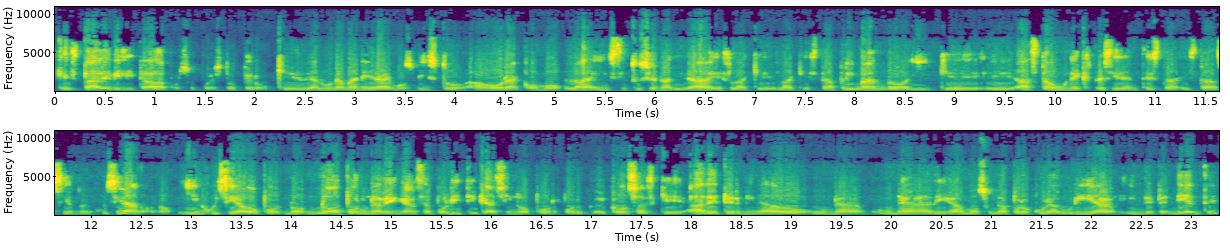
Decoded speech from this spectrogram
que está debilitada, por supuesto, pero que de alguna manera hemos visto ahora como la institucionalidad es la que, la que está primando y que eh, hasta un expresidente está, está siendo enjuiciado, ¿no? Y enjuiciado por, no, no por una venganza política, sino por, por cosas que ha determinado una, una, digamos, una procuraduría independiente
